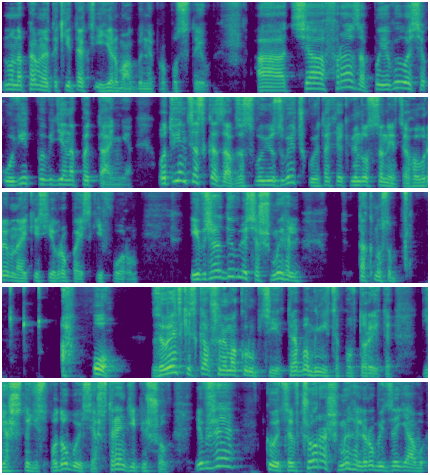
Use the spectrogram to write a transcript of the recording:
Ну, напевне, такий текст і Єрмак би не пропустив. А ця фраза появилася у відповіді на питання. От він це сказав за свою звичкою, так як він осени це говорив на якийсь європейський форум. І вже дивлюся, Шмигаль так носом. А, о, Зеленський сказав, що нема корупції. Треба мені це повторити. Я ж тоді сподобаюся, я ж в тренді пішов. І вже коли це вчора Шмигаль робить заяву.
